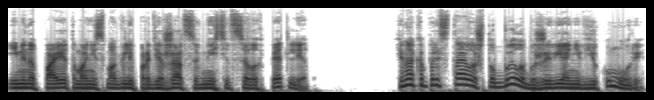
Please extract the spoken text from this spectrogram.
Именно поэтому они смогли продержаться вместе целых пять лет. Хинака представила, что было бы, живя они в Якумуре.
